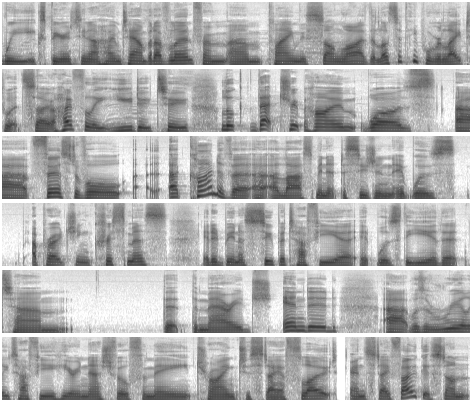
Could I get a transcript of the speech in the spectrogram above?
we experienced in our hometown. But I've learned from um, playing this song live that lots of people relate to it. So hopefully you do too. Look, that trip home was, uh, first of all, a, a kind of a, a last minute decision. It was approaching Christmas. It had been a super tough year. It was the year that um, that the marriage ended. Uh, it was a really tough year here in Nashville for me, trying to stay afloat and stay focused on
